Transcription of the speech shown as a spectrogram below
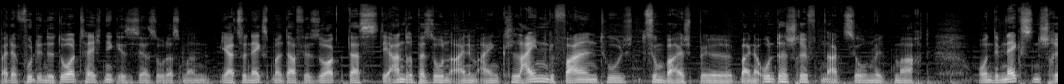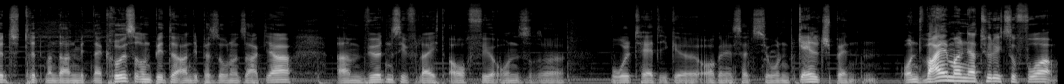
Bei der Foot in the Door Technik ist es ja so, dass man ja zunächst mal dafür sorgt, dass die andere Person einem einen kleinen Gefallen tut, zum Beispiel bei einer Unterschriftenaktion mitmacht. Und im nächsten Schritt tritt man dann mit einer größeren Bitte an die Person und sagt, ja, ähm, würden Sie vielleicht auch für unsere wohltätige Organisation Geld spenden. Und weil man natürlich zuvor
